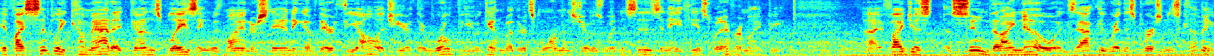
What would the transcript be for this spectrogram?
if I simply come at it guns blazing with my understanding of their theology or their worldview, again, whether it's Mormons, Jehovah's Witnesses, an atheist, whatever it might be, uh, if I just assume that I know exactly where this person is coming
